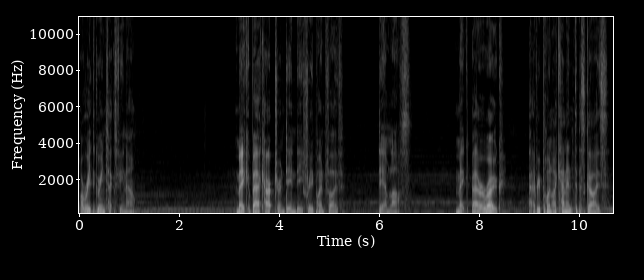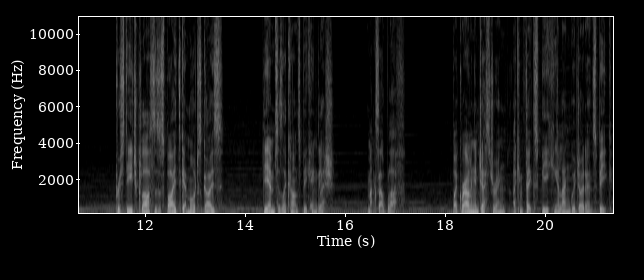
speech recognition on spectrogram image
I'll read the green text for you now. Make a bear character in D&D 3.5. DM laughs. Make bear a rogue. Put every point I can into disguise. Prestige class as a spy to get more disguise. DM says I can't speak English. Max out bluff. By growling and gesturing, I can fake speaking a language I don't speak.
